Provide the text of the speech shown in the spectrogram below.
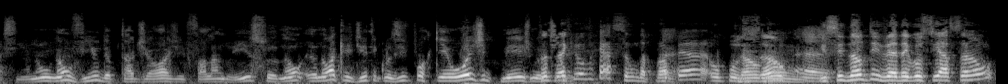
assim, eu não, não vi o deputado Jorge falando isso, eu não, eu não acredito, inclusive, porque hoje mesmo. Tanto tive... é que houve reação da própria é, oposição, não, não, é... e se não tiver negociação,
